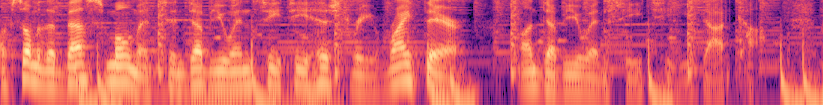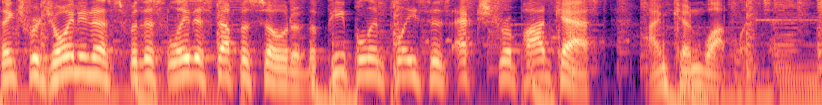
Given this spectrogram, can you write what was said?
of some of the best moments in WNCT history right there on WNCT.com. Thanks for joining us for this latest episode of the People and Places Extra podcast. I'm Ken Watlington.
